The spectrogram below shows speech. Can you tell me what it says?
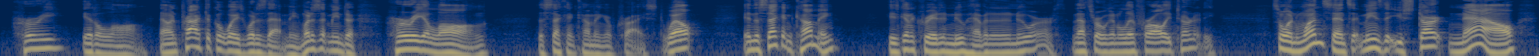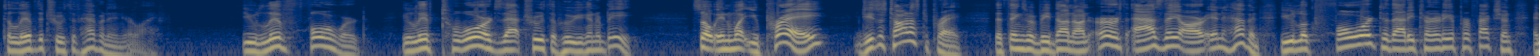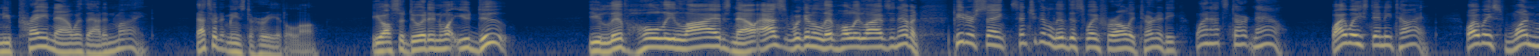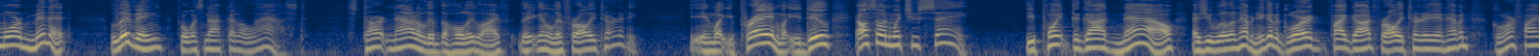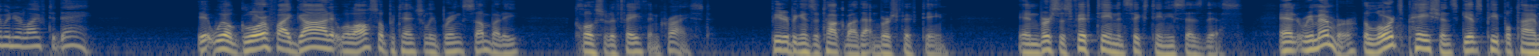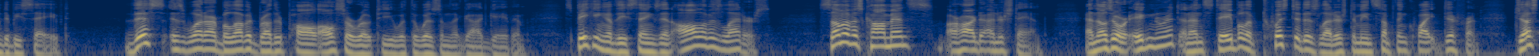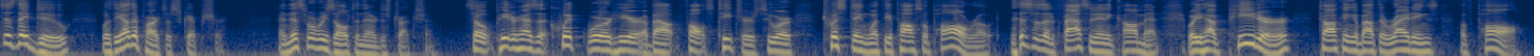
Hurry it along. Now, in practical ways, what does that mean? What does it mean to hurry along the second coming of Christ? Well, in the second coming, he's going to create a new heaven and a new earth. And that's where we're going to live for all eternity. So, in one sense, it means that you start now to live the truth of heaven in your life. You live forward. You live towards that truth of who you're going to be. So, in what you pray, Jesus taught us to pray that things would be done on earth as they are in heaven. You look forward to that eternity of perfection and you pray now with that in mind. That's what it means to hurry it along. You also do it in what you do. You live holy lives now as we're going to live holy lives in heaven. Peter's saying, since you're going to live this way for all eternity, why not start now? Why waste any time? Why waste one more minute living for what's not going to last? Start now to live the holy life that you're going to live for all eternity. In what you pray and what you do, also in what you say. You point to God now as you will in heaven. You're going to glorify God for all eternity in heaven. Glorify Him in your life today. It will glorify God. It will also potentially bring somebody closer to faith in Christ. Peter begins to talk about that in verse 15. In verses 15 and 16, he says this. And remember, the Lord's patience gives people time to be saved. This is what our beloved brother Paul also wrote to you with the wisdom that God gave him, speaking of these things in all of his letters. Some of his comments are hard to understand, and those who are ignorant and unstable have twisted his letters to mean something quite different, just as they do with the other parts of Scripture, and this will result in their destruction. So Peter has a quick word here about false teachers who are twisting what the apostle Paul wrote. This is a fascinating comment where you have Peter talking about the writings of Paul.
